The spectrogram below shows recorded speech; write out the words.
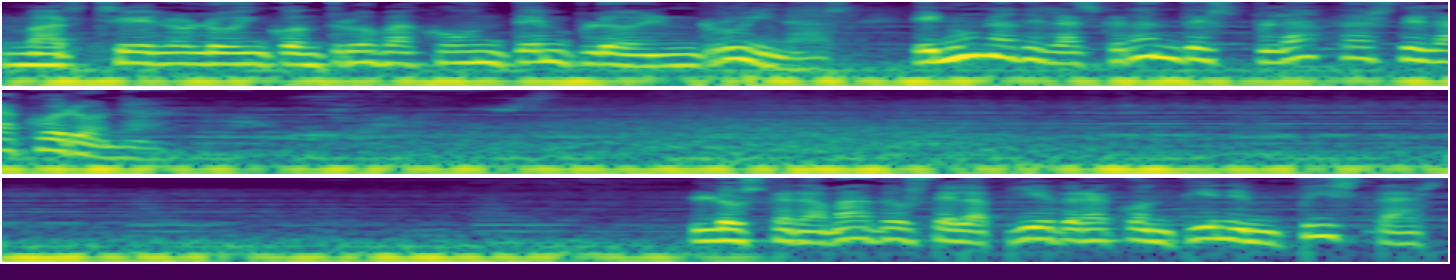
Marcelo lo encontró bajo un templo en ruinas en una de las grandes plazas de la corona. Los grabados de la piedra contienen pistas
